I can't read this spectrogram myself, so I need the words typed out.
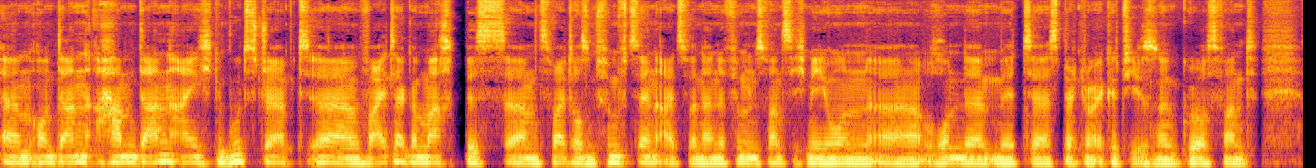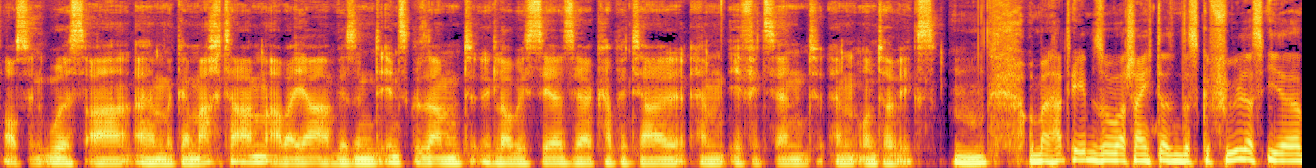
ähm, und dann haben dann eigentlich gebootstrapped äh, weitergemacht bis ähm, 2015, als wir dann eine 25 Millionen äh, Runde mit äh, Spectrum Equities, einem Growth Fund aus den USA ähm, gemacht haben. Aber ja, wir sind insgesamt, glaube ich, sehr, sehr kapitaleffizient ähm, ähm, unterwegs. Mhm. Und man hat eben so wahrscheinlich das, Gefühl, dass ihr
